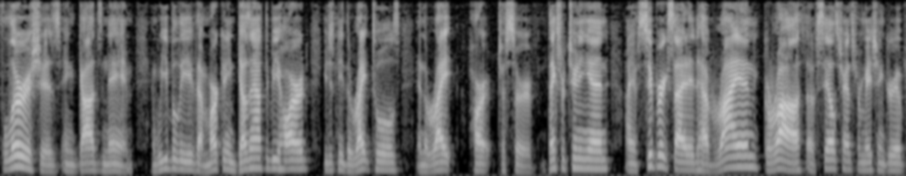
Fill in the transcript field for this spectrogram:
flourishes in God's name. And we believe that marketing doesn't have to be hard, you just need the right tools and the right heart to serve. Thanks for tuning in. I am super excited to have Ryan Groth of Sales Transformation Group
